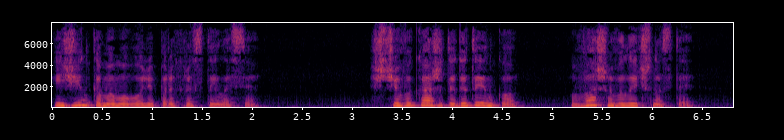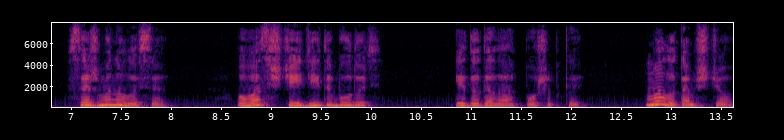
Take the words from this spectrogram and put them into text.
і жінка мимоволі перехрестилася. Що ви кажете, дитинко, ваша величносте, все ж минулося. У вас ще й діти будуть, і додала пошепки. Мало там що.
